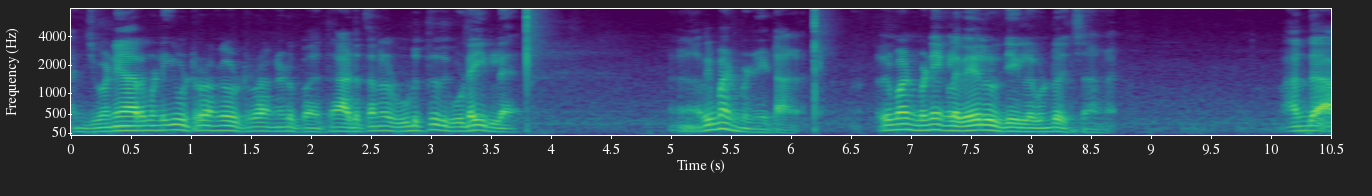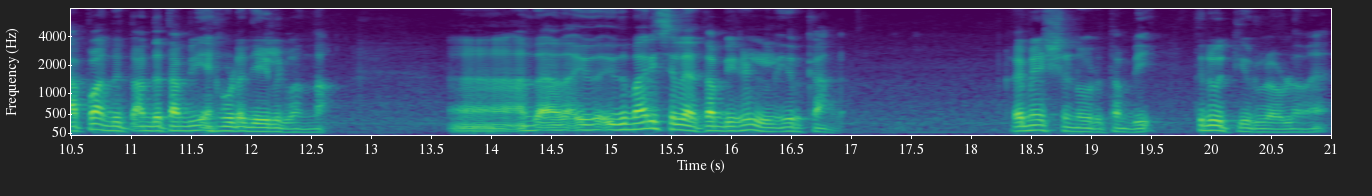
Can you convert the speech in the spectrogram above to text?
அஞ்சு மணி ஆறு மணிக்கு விட்டுருவாங்க விட்டுருவாங்கன்னு பார்த்தா அடுத்த நாள் உடுத்ததுக்கு உடை இல்லை. ரிமாண்ட் பண்ணிட்டாங்க. ரிமாண்ட் பண்ணி எங்களை வேலூர் ஜெயிலில் கொண்டு வச்சாங்க. அந்த அப்போ அந்த அந்த தம்பி என் கூட ஜெயிலுக்கு வந்தான். அந்த இது இது மாதிரி சில தம்பிகள் இருக்காங்க. ரமேஷ்னு ஒரு தம்பி திருவத்தியூரில் உள்ளவன்.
